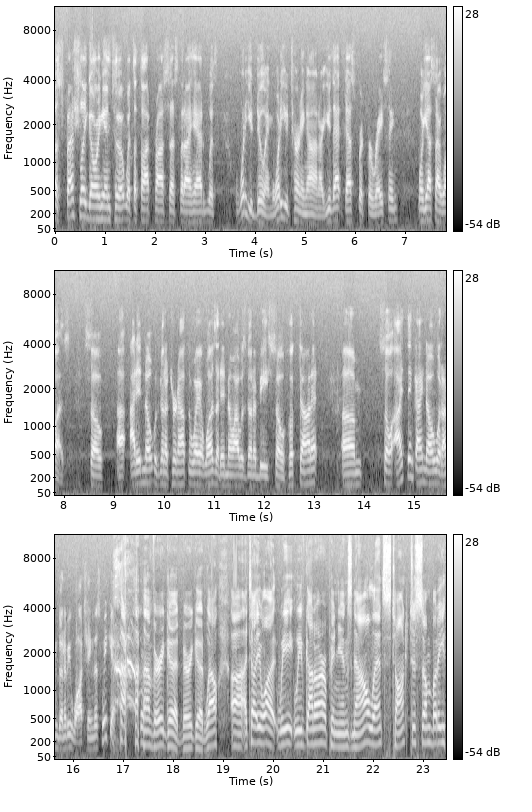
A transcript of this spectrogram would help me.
especially going into it with the thought process that I had with what are you doing? What are you turning on? Are you that desperate for racing? Well, yes, I was. So uh, I didn't know it was going to turn out the way it was. I didn't know I was going to be so hooked on it. Um, so I think I know what I'm going to be watching this weekend. very good, very good. Well, uh, I tell you what, we we've got our opinions now. Let's talk to somebody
